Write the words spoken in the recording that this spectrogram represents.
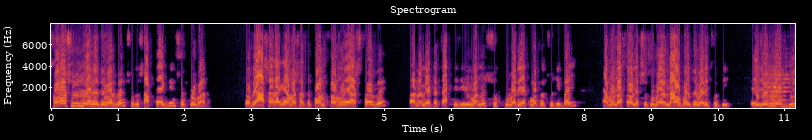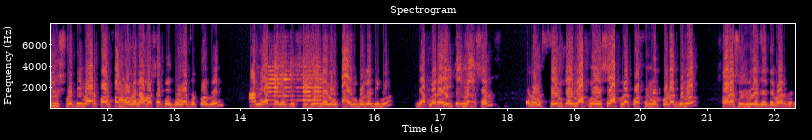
সরাসরি নিয়ে যেতে পারবেন, শুধু সপ্তাহে একদিন, শুক্রবার। তবে আসার আগে আমার সাথে কনফার্ম হয়ে আসতে হবে, কারণ আমি একটা চাকরিজীবী মানুষ, শুক্রবারই একমাত্র ছুটি পাই। এমন আছে, অনেক শুক্রবার নাও পাইতে পারি ছুটি। এই জন্য বৃহস্পতিবার কনফার্ম হবেন আমার সাথে, যোগাযোগ করবেন। আমি আপনাদেরকে শিডিউল এবং টাইম বলে দিব যে আপনারা এই টাইমে আসেন এবং সেম টাইমে আপনি এসে আপনার পছন্দের প্রোডাক্টগুলো সরাসরি নিয়ে যেতে পারবেন।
